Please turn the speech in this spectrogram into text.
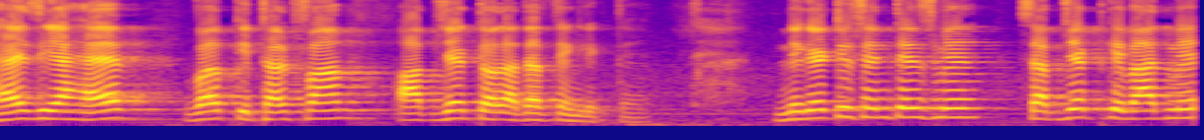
हैज़ या हैव वर्ब की थर्ड फॉर्म ऑब्जेक्ट और अदर थिंग लिखते हैं। निगेटिव सेंटेंस में सब्जेक्ट के बाद में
